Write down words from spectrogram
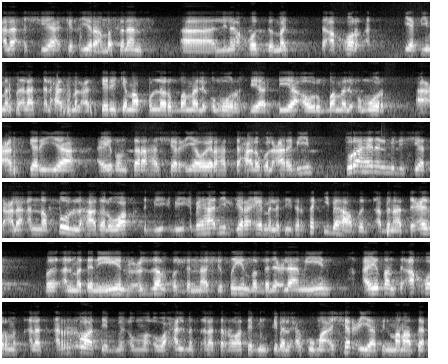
على أشياء كثيرة. مثلا آه لنأخذ تأخر في مسألة الحزم العسكري كما قلنا ربما لأمور سياسية أو ربما لأمور عسكرية. أيضا تراها الشرعية ويراها التحالف العربي. تراهن الميليشيات على أن طول هذا الوقت بهذه الجرائم التي ترتكبها ضد أبناء تعز المدنيين العزل ضد الناشطين ضد الإعلاميين. أيضا تأخر مسألة الرواتب وحل مسألة الرواتب من قبل الحكومة الشرعية في المناطق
